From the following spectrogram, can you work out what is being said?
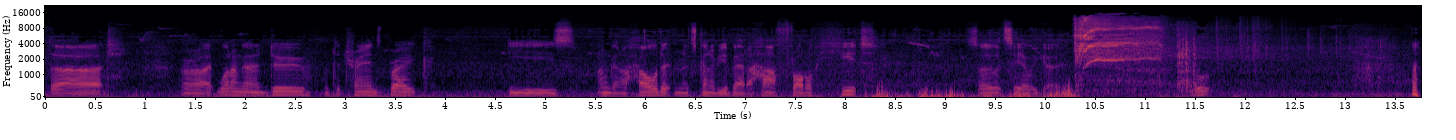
start. Alright, what I'm going to do with the trans brake is I'm going to hold it and it's going to be about a half throttle hit. So let's see how we go.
